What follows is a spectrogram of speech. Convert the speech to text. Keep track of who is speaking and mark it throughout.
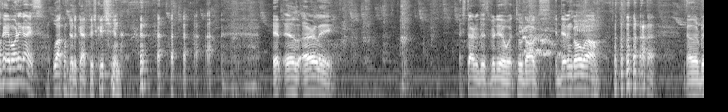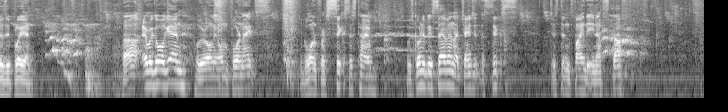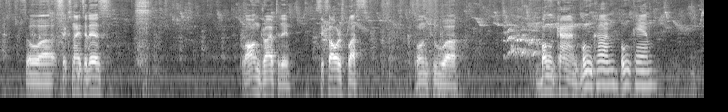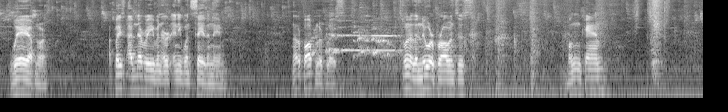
Speaker 1: Okay, morning guys. Welcome to the Catfish Kitchen. it is early. I started this video with two dogs. It didn't go well. now they're busy playing. Uh, here we go again. We were only home four nights. Going for six this time. It was going to be seven. I changed it to six. Just didn't find enough stuff. So uh, six nights it is. Long drive today, six hours plus. Going to uh, Bueng Kan, Bungkan, Bueng Kan, way up north. A place I've never even heard anyone say the name. Not a popular place. It's one of the newer provinces. Bueng Kan.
